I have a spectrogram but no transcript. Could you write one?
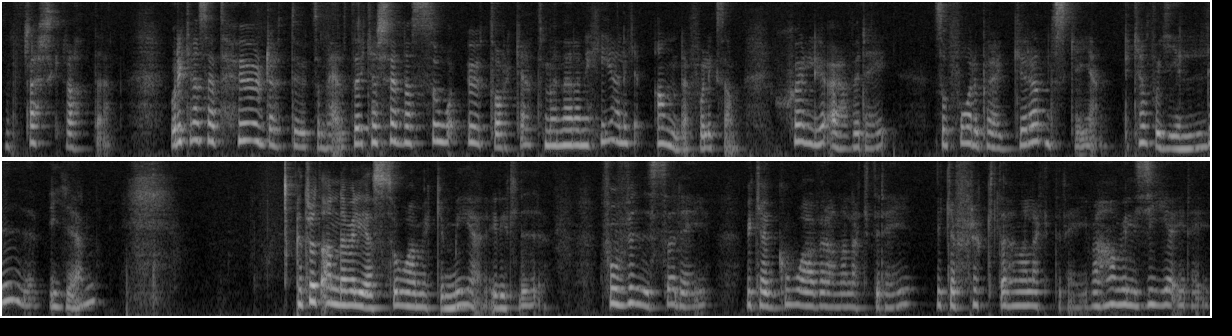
med färskt vatten. Och det kan ha sett hur dött ut som helst. Det kan kännas så uttorkat. Men när den helige Ande får liksom skölja över dig så får det börja grönska igen. Det kan få ge liv igen. Jag tror att Anden vill ge så mycket mer i ditt liv. Få visa dig vilka gåvor han har lagt i dig, vilka frukter han har lagt i dig, vad han vill ge i dig.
